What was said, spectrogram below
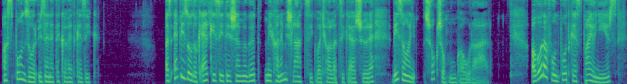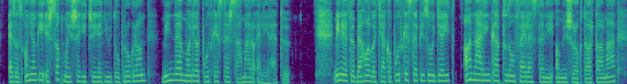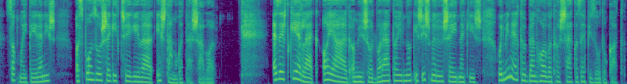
A szponzor üzenete következik. Az epizódok elkészítése mögött, még ha nem is látszik vagy hallatszik elsőre, bizony sok-sok munkaóra áll. A Vodafone Podcast Pioneers, ez az anyagi és szakmai segítséget nyújtó program minden magyar podcaster számára elérhető. Minél többen hallgatják a podcast epizódjait, annál inkább tudom fejleszteni a műsorok tartalmát, szakmai téren is, a szponzor segítségével és támogatásával. Ezért kérlek, ajánld a műsor barátaidnak és ismerőseidnek is, hogy minél többen hallgathassák az epizódokat.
